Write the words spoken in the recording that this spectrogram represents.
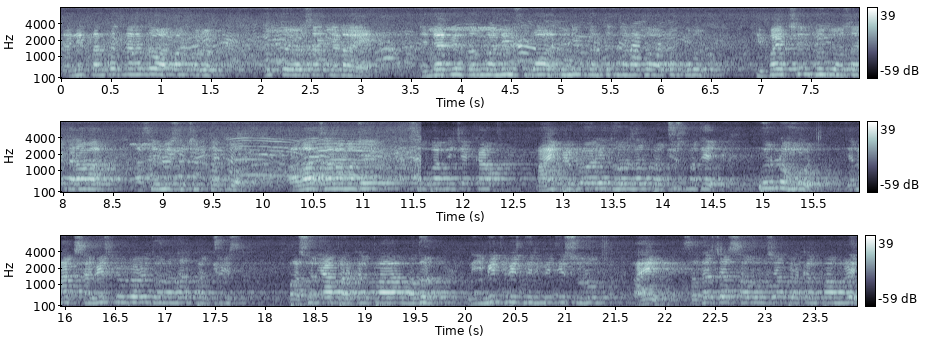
त्यांनी तंत्रज्ञानाचा वापर करून दुग्ध व्यवसाय केला आहे. जिल्ह्यातील तरुणांनी सुद्धा आधुनिक तंत्रज्ञानाचा वापर करून किफायतशीर दूध व्यवसाय करावा असे मी सूचित करतो. अहवाल सालामध्ये संभारणीचे काम माहे फेब्रुवारी दोन हजार पंचवीसमध्ये पूर्ण होऊन दिनांक सव्वीस फेब्रुवारी दोन हजार पंचवीस पासून या प्रकल्पामधून नियमित वीज निर्मिती सुरू आहे. सदरच्या सौर ऊर्जा प्रकल्पामुळे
